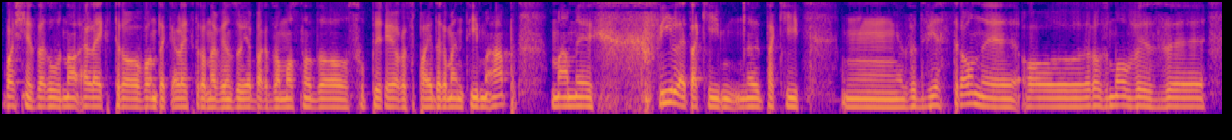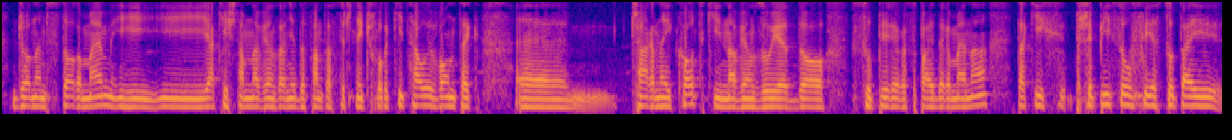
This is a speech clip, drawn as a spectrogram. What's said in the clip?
właśnie zarówno elektro, wątek elektro nawiązuje bardzo mocno do Superior Spider-Man Team Up. Mamy chwilę taki, taki mm, ze dwie strony o rozmowy z Johnem Stormem i, i jakieś tam nawiązanie do Fantastycznej Czwórki. Cały wątek e, Czarnej Kotki nawiązuje do Superior Spidermana. Takich przypisów jest tutaj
